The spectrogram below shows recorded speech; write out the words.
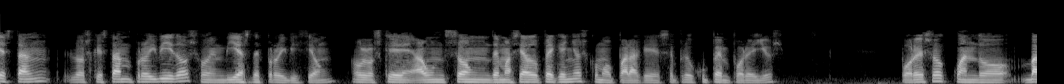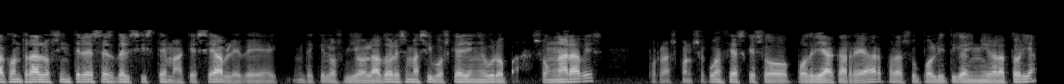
están los que están prohibidos o en vías de prohibición, o los que aún son demasiado pequeños como para que se preocupen por ellos. Por eso, cuando va contra los intereses del sistema que se hable de, que los violadores masivos que hay en Europa son árabes, por las consecuencias que eso podría acarrear para su política inmigratoria,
